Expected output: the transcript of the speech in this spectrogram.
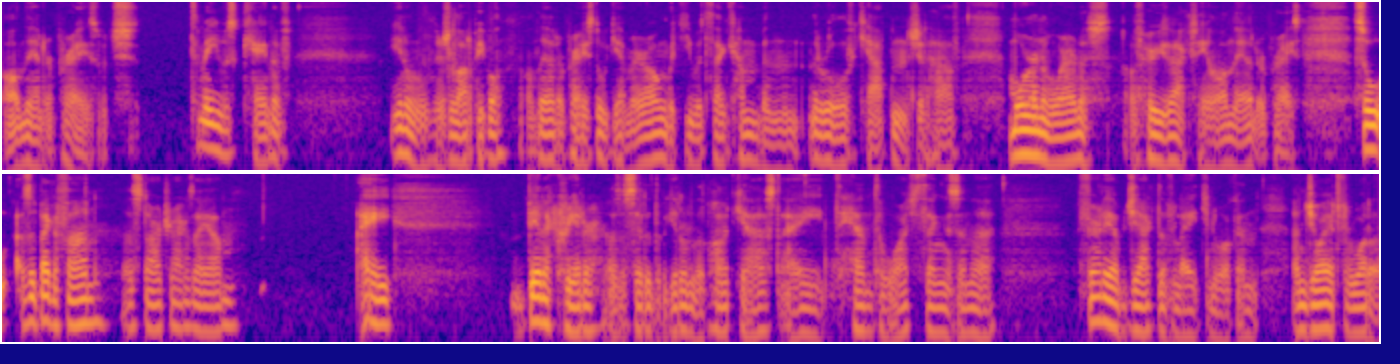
on the Enterprise, which to me was kind of, you know, there's a lot of people on the Enterprise, don't get me wrong, but you would think him in the role of captain should have more an awareness of who's actually on the Enterprise. So, as a big a fan of Star Trek as I am, I being a creator, as I said at the beginning of the podcast, I tend to watch things in a fairly objective light. You know, I can enjoy it for what it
